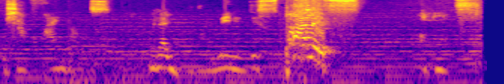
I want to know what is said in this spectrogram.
we shall find out whether you remain in this palace or not.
